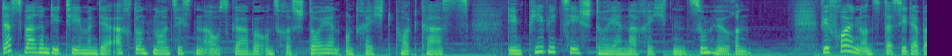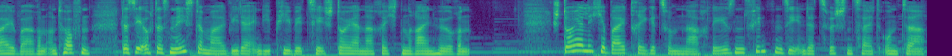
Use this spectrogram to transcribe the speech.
Das waren die Themen der 98. Ausgabe unseres Steuern und Recht Podcasts, den PwC Steuernachrichten zum Hören. Wir freuen uns, dass Sie dabei waren und hoffen, dass Sie auch das nächste Mal wieder in die PwC Steuernachrichten reinhören. Steuerliche Beiträge zum Nachlesen finden Sie in der Zwischenzeit unter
